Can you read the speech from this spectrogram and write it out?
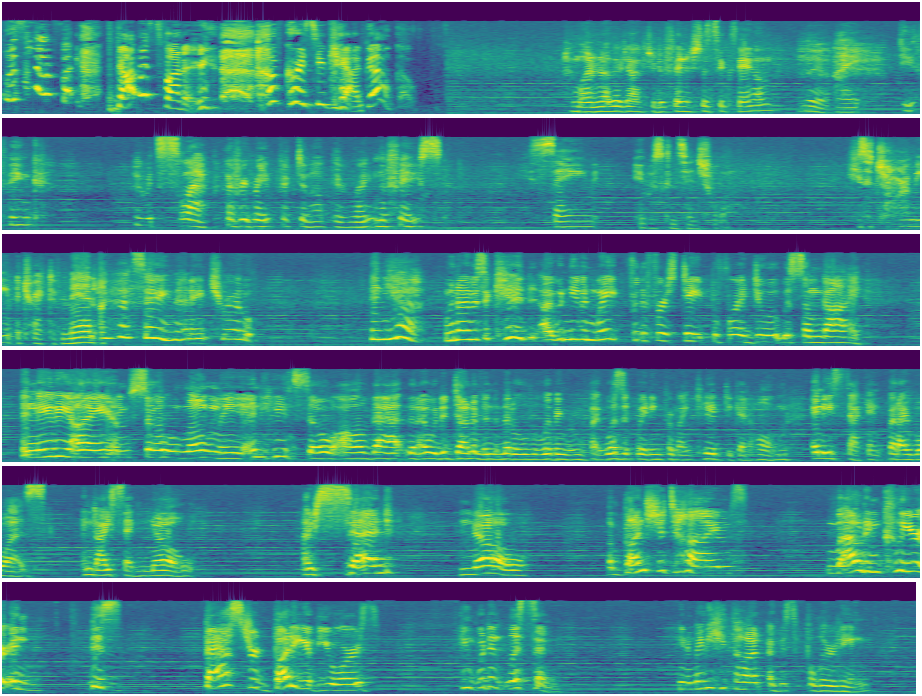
Wasn't that funny? That was funny. Of course you can. Go, go. I want another doctor to finish this exam. Lou, I. Do you think I would slap every rape victim out there right in the face? He's saying it was consensual. He's a charming, attractive man. I'm not saying that ain't true. And yeah, when I was a kid, I wouldn't even wait for the first date before I'd do it with some guy. And maybe I am so lonely and he's so all that that I would have done him in the middle of the living room if I wasn't waiting for my kid to get home any second, but I was. And I said no. I said no. A bunch of times, loud and clear, and this bastard buddy of yours, he wouldn't listen. You know, maybe he thought I was flirting.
